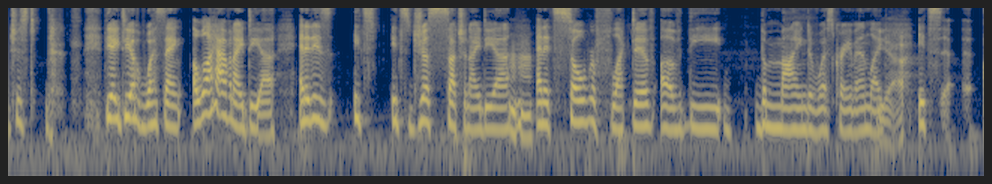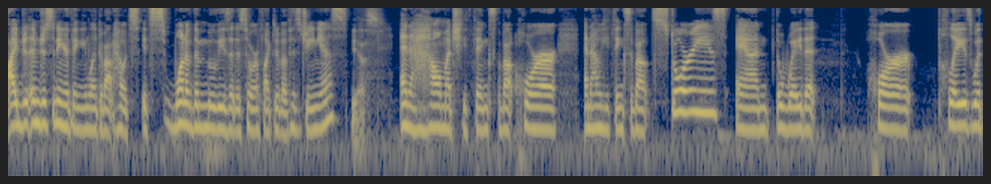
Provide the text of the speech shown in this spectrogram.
just the idea of Wes saying, oh, "Well, I have an idea," and it is, it's, it's just such an idea, Mm-hmm. and it's so reflective of the the mind of Wes Craven. Like, Yeah. it's, I, am just sitting here thinking like about how it's it's one of the movies that is so reflective of his genius Yes. And how much he thinks about horror and how he thinks about stories and the way that horror plays with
